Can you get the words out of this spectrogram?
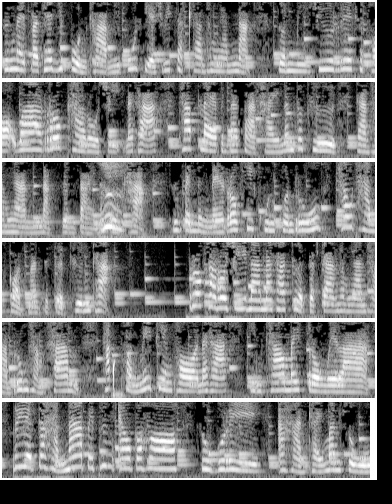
ซึ่งในประเทศญี่ปุ่นค่ะมีผู้เสียชีวิตจากการทำงานหนัก จนมีชื่อเรียกเฉพาะว่าโรคคาโรชินะคะ ถ้าแปลเป็นภาษาไทยนั่นก็คือ การทำงานหนักจนตายนั่นเองค่ะ ซึ่งเป็นหนึ่งในโรคที่คุณควรรู้เท่าทันก่อนมันจะเกิดขึ้นค่ะ โรคคาโรชินั้นนะคะ เกิดจากการทำงานหามรุ่งหามค่ำพักผ่อนไม่เพียงพอนะคะ กินข้าวไม่ตรงเวลา เครียดก็หันหน้าไปพึ่งแอลกอฮอล์สูบบุหรี่อาหารไขมันสูง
